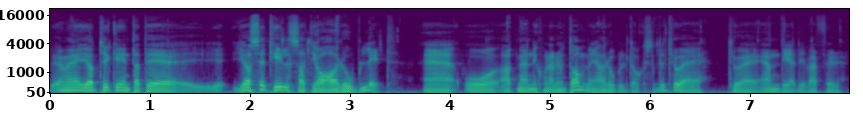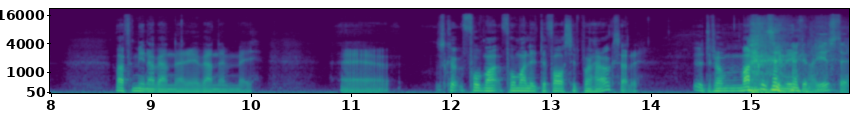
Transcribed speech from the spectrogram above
jag, menar, jag tycker inte att det... Jag ser till så att jag har roligt. Eh, och att människorna runt om mig har roligt också. Det tror jag är, tror jag är en del i varför, varför mina vänner är vänner med mig. Eh, ska, får, man, får man lite facit på den här också eller? utifrån Martins synvinkel. Ja just det.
